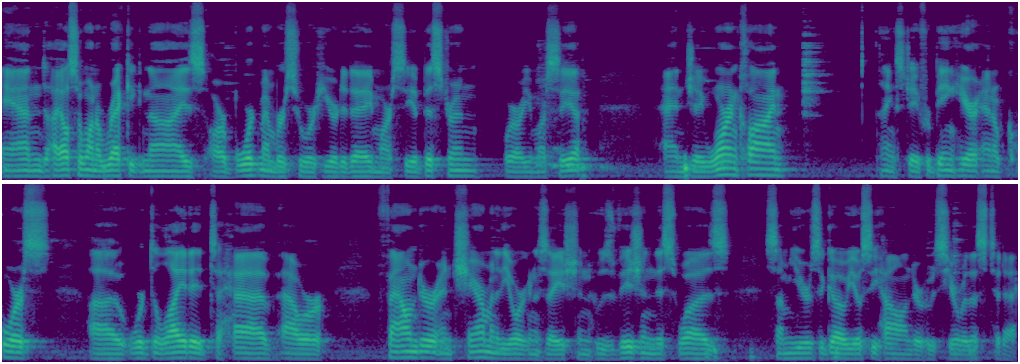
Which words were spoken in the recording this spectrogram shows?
And I also want to recognize our board members who are here today Marcia Bystryn. Where are you, Marcia? And Jay Warren Klein. Thanks, Jay, for being here. And of course, uh, we're delighted to have our founder and chairman of the organization, whose vision this was some years ago, Yossi Hollander, who's here with us today.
